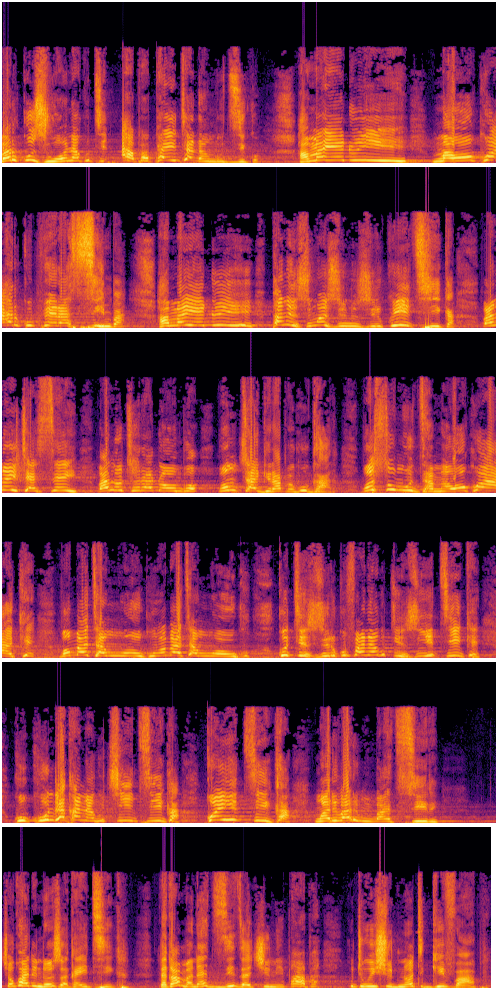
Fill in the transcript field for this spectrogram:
vari kuzviona kuti apa paita dambudziko. Hama yedu iyi maoko ari kupera simba. Hama yedu iyi pane zvimwe zvinhu zviri kuitika. Vanoita sei? Vanotora dombo vomutsvagira pekugara. Vosumudza maoko ake vobata mwoku vobata mwoku kuti zviri kufanira kuti zviitike. Kukunda kana kuchiitika koitika. Mwari vari mubatsiri. Chokwadi ndo zvakaitika ndakamba ndadzidza chinhu ipapa kuti we should not give up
